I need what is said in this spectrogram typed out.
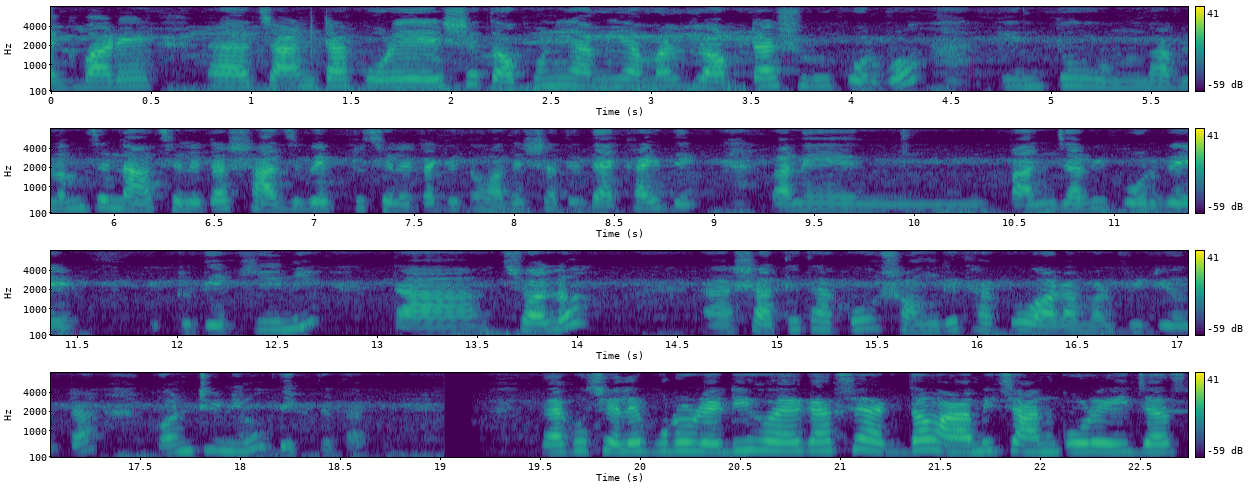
একবারে চানটা করে এসে তখনই আমি আমার ব্লগটা শুরু করব। কিন্তু ভাবলাম যে না, ছেলেটা সাজবে, একটু ছেলেটাকে তোমাদের সাথে দেখাই। দেখ মানে পাঞ্জাবি পরবে, একটু দেখিয়ে নিই তা চলো সাথে থাকো, সঙ্গে থাকো, আর আমার ভিডিওটা কন্টিনিউ দেখতে থাকো। দেখো ছেলে পুরো রেডি হয়ে গেছে একদম আর আমি চান করে এই জাস্ট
